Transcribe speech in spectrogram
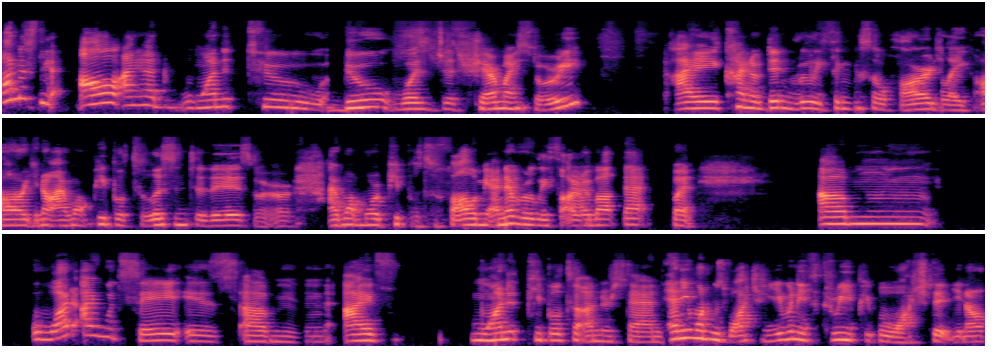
honestly all i had wanted to do was just share my story I kind of didn't really think so hard, like, oh, you know, I want people to listen to this or, or I want more people to follow me. I never really thought about that. But um, what I would say is um, I've wanted people to understand, anyone who's watching, even if three people watched it, you know,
